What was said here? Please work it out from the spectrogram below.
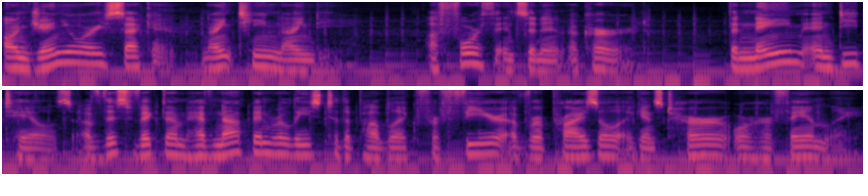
On January 2nd, 1990, a fourth incident occurred. The name and details of this victim have not been released to the public for fear of reprisal against her or her family.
